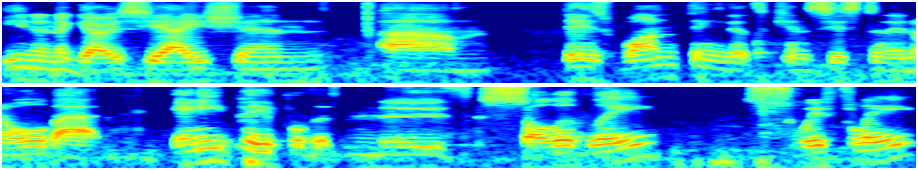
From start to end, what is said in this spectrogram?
in a negotiation, um, there's one thing that's consistent in all that. Any people that move solidly, swiftly,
